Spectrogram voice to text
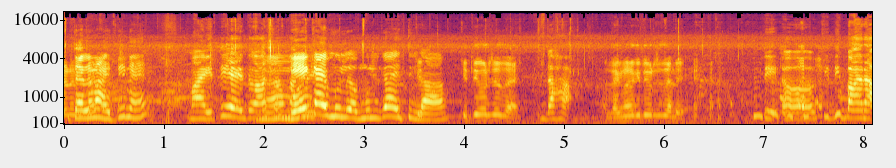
त्याला माहिती नाही माहिती आहे तो असं हे काय मुल मुलगा आहे तिला किती वर्षाचा आहे दहा लग्नाला किती वर्ष झाले ते अं, किती बारा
